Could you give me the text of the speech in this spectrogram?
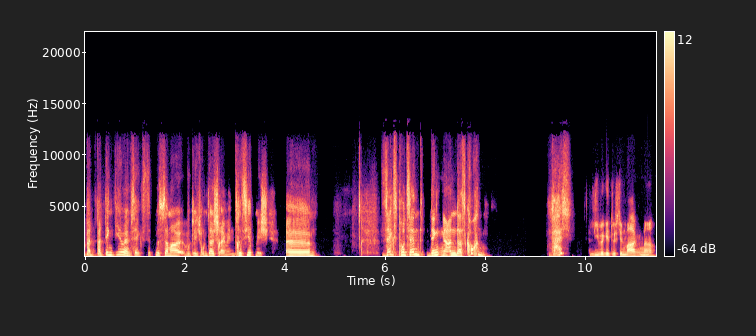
was denkt ihr beim Sex? Das müsst ihr mal wirklich runterschreiben. Interessiert mich. Ähm, 6% denken an das Kochen. Was? Liebe geht durch den Magen, ne?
